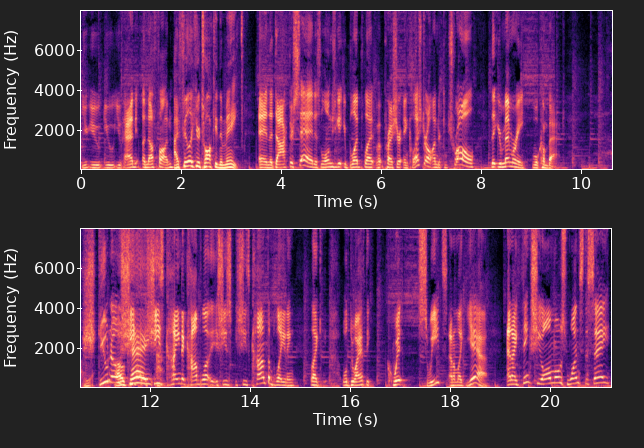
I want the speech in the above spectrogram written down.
You, you, you, you've had enough fun. I feel like you're talking to me. And the doctor said, as long as you get your blood ple- pressure and cholesterol under control, that your memory will come back. Do you know Okay. she, she's kind of compl- she's she's contemplating like, well, do I have to quit sweets? And I'm like, yeah. And I think she almost wants to say,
